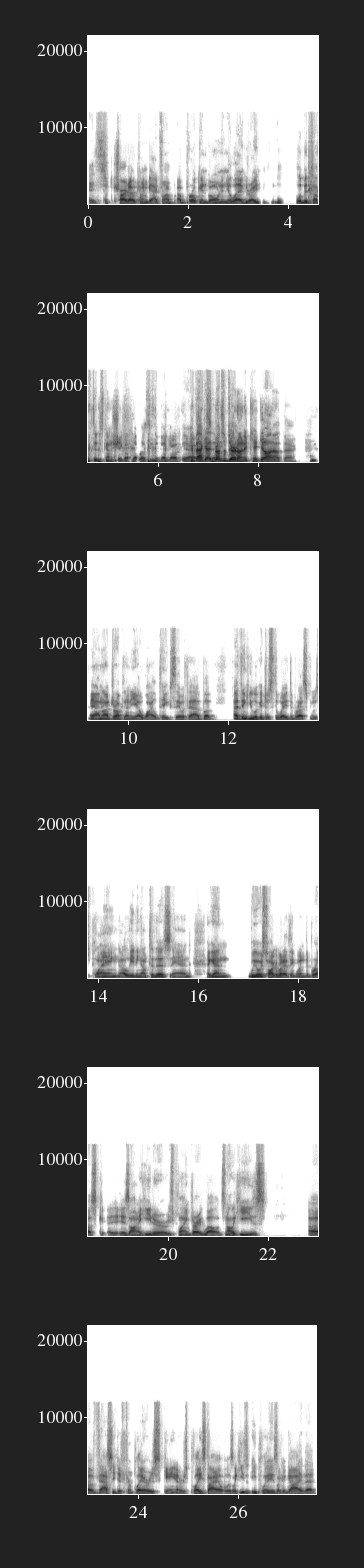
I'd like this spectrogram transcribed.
it's a chart out coming back from a, a broken bone in your leg, right? A little bit tough to just kind of shake off that rest of the bag out there. Get back at rub some dirt on it, kid. Get on out there. Yeah, I'm not dropping any uh, wild takes there with that, but I think you look at just the way DeBrusk was playing uh, leading up to this, and again, we always talk about. I think when DeBrusk uh, is on a heater or he's playing very well, it's not like he's a vastly different player. His game or his play style is like he's he plays like a guy that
